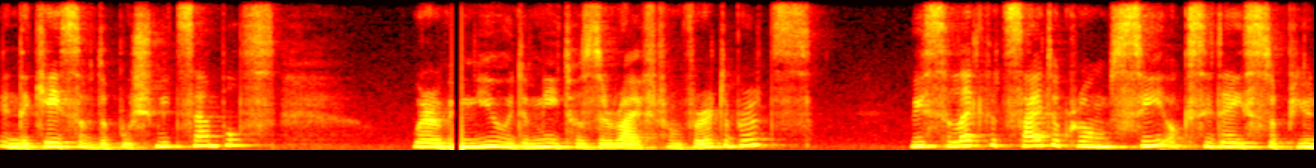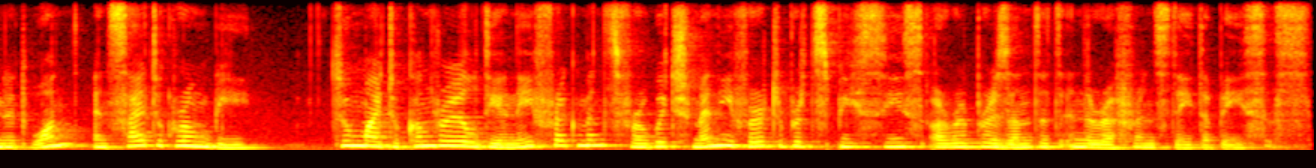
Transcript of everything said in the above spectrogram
In the case of the bushmeat samples, where we knew the meat was derived from vertebrates, we selected cytochrome C oxidase subunit 1 and cytochrome B, two mitochondrial DNA fragments for which many vertebrate species are represented in the reference databases.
